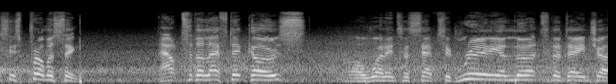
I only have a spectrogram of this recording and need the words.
This is promising. Out to the left it goes. Oh, well intercepted, really alert to the danger.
